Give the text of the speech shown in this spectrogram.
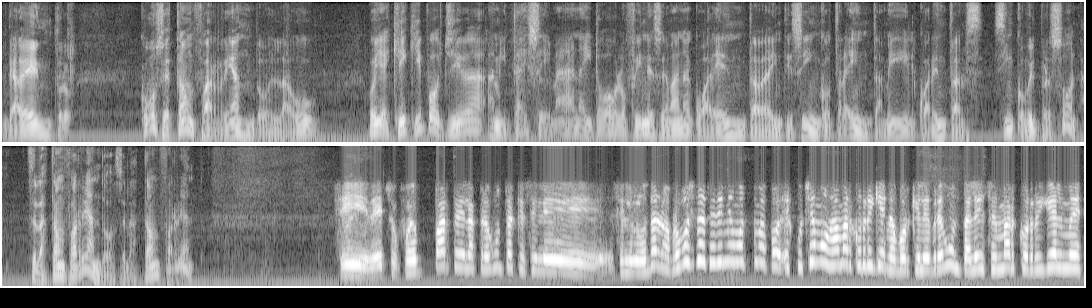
de adentro. ¿Cómo se están farreando en la U? Oye, ¿qué equipo llega a mitad de semana y todos los fines de semana 40, 25, 30 mil, 45 mil personas? Se la están farreando, se la están farreando. Sí, de hecho fue parte de las preguntas que se le, se le preguntaron. A propósito de este mismo tema, escuchemos a Marco Riquelme, porque le pregunta, le dice Marco Riquelme,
